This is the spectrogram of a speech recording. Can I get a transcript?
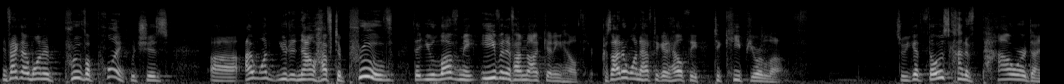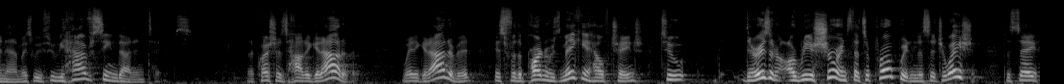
In fact, I want to prove a point, which is uh, I want you to now have to prove that you love me even if I'm not getting healthier, because I don't want to have to get healthy to keep your love. So you get those kind of power dynamics. We, we have seen that in tapes. The question is how to get out of it. The way to get out of it is for the partner who's making a health change to, there is an, a reassurance that's appropriate in the situation to say,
